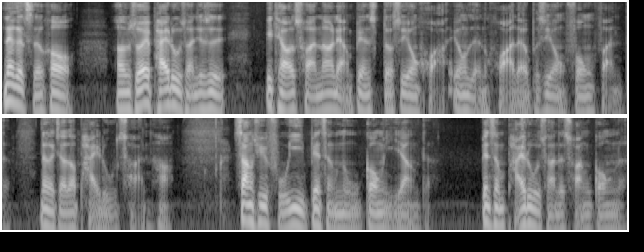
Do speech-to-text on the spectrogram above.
那个时候，嗯，所谓排鲁船就是一条船，然后两边都是用划、用人划的，而不是用风帆的。那个叫做排路船，哈，上去服役变成奴工一样的，变成排路船的船工了。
